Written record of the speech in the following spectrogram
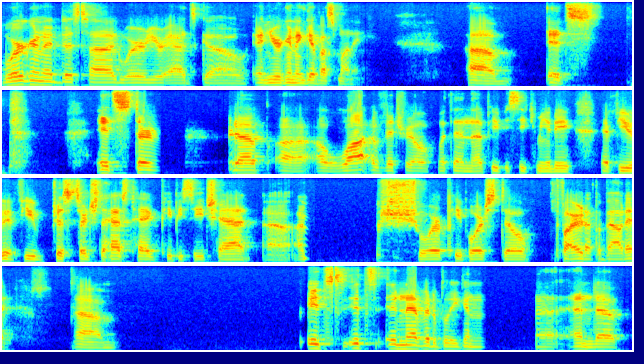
We're going to decide where your ads go, and you're going to give us money. Um, it's it's stirred up uh, a lot of vitriol within the PPC community. If you if you just search the hashtag PPC chat, uh, I'm sure people are still fired up about it. Um, it's it's inevitably going to end up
